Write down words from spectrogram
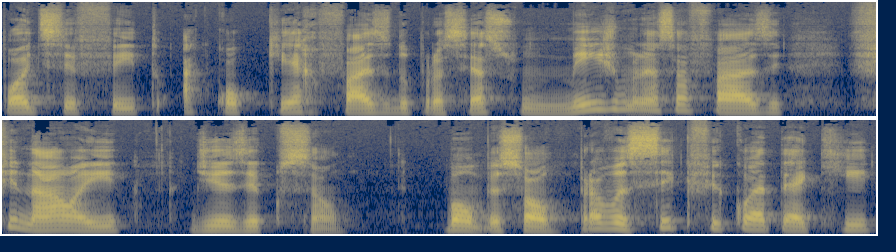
pode ser feito a qualquer fase do processo, mesmo nessa fase final aí de execução. Bom, pessoal, para você que ficou até aqui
